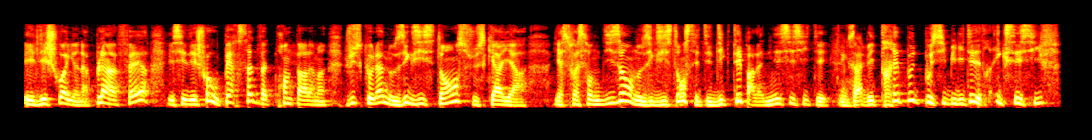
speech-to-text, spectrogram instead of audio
et des choix il y en a plein à faire et c'est des choix où personne va te prendre par la main. Jusque là nos existences jusqu'à il y a il y a 70 ans nos existences étaient dictées par la nécessité. Exact. Il y avait très peu de possibilités d'être excessif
